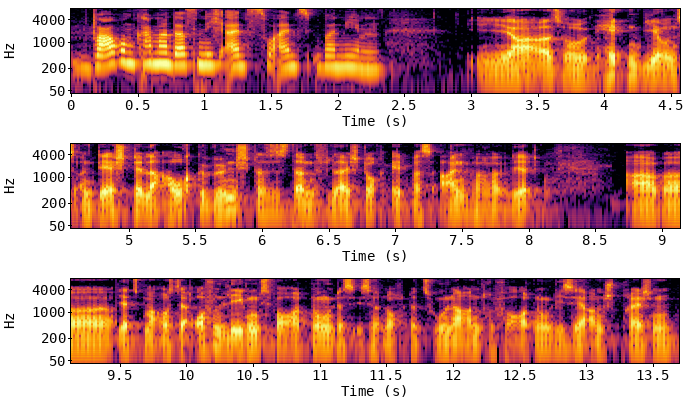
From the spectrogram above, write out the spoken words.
Warum kann man das nicht eins zu eins übernehmen? Ja, also hätten wir uns an der Stelle auch gewünscht, dass es dann vielleicht doch etwas einfacher wird. Aber jetzt mal aus der Offenlegungsverordnung, das ist ja noch dazu eine andere Verordnung, die Sie ansprechen.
